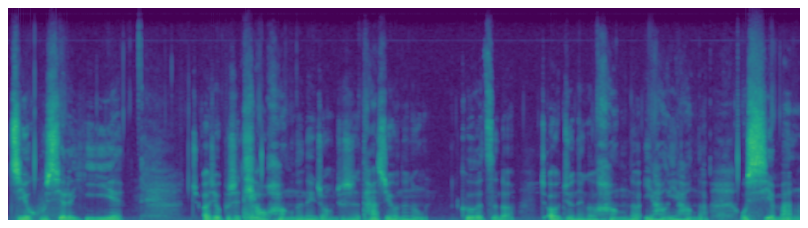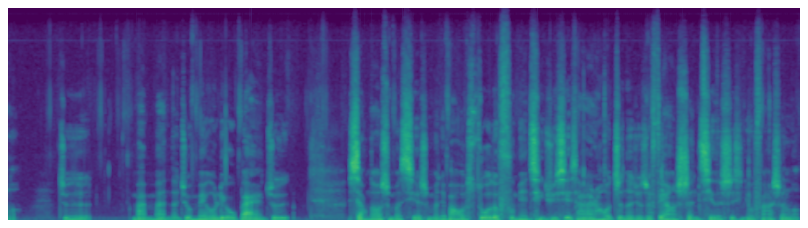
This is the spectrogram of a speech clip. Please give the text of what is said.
几乎写了一页，而且不是跳行的那种，就是它是有那种格子的，哦，就那个行的，一行一行的，我写满了，就是满满的，就没有留白，就是想到什么写什么，就把我所有的负面情绪写下来，然后真的就是非常神奇的事情就发生了。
